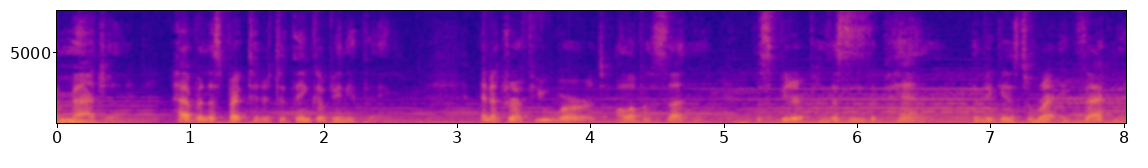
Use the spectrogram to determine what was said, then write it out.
Imagine having the spectator to think of anything, and after a few words, all of a sudden, the spirit possesses the pen and begins to write exactly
